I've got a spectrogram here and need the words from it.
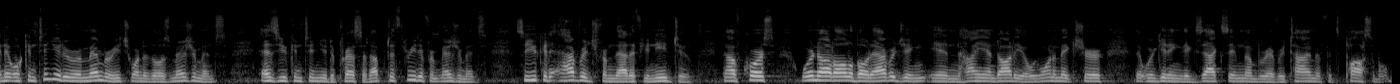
and it will continue to remember each one of those measurements as you continue to press it up to three different measurements. So you can average from that if you need to. Now, of course, we're not all about averaging in high-end audio. We want to make sure that we're getting the exact same number every time if it's possible.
